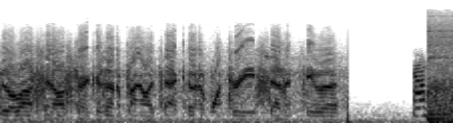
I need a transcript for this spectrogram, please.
We will offset all strikers on a final attack code of 137 to uh, Alpha.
